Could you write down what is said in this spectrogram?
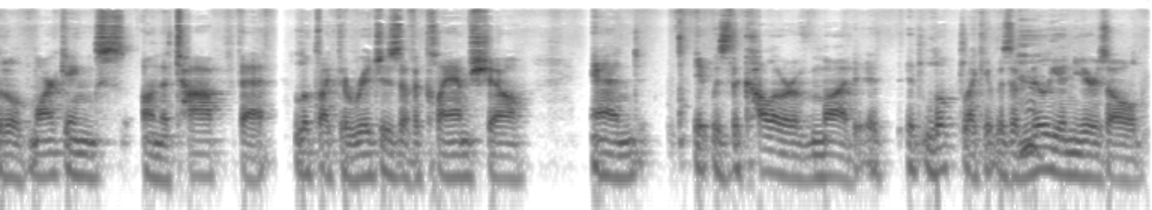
little markings on the top that looked like the ridges of a clam shell. And it was the color of mud. It, it looked like it was a million years old.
